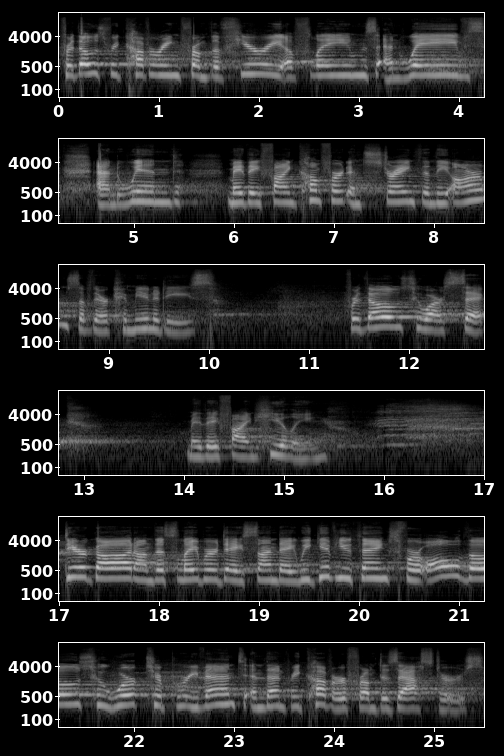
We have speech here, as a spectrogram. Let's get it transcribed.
For those recovering from the fury of flames and waves and wind, May they find comfort and strength in the arms of their communities. For those who are sick, may they find healing. Dear God, on this Labor Day Sunday, we give you thanks for all those who work to prevent and then recover from disasters.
